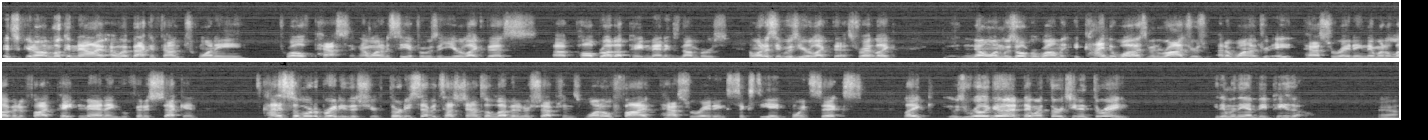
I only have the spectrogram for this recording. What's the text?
It's you know, I'm looking now. I, I went back and found 2012 passing. I wanted to see if it was a year like this. Uh, Paul brought up Peyton Manning's numbers. I wanted to see if it was a year mm-hmm. like this, right? Like no one was overwhelming. It kind of was. I mean, Rodgers had a 108 passer rating. They went 11 and five. Peyton Manning, who finished second, it's kind of similar to Brady this year. 37 touchdowns, 11 interceptions, 105 passer rating, 68.6. Like it was really good. They went 13 and three. He didn't win the MVP though. Yeah.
